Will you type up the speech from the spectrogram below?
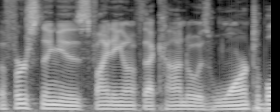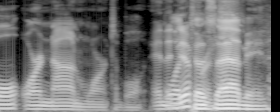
The first thing is finding out if that condo is warrantable or non-warrantable. And the what difference does that mean?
